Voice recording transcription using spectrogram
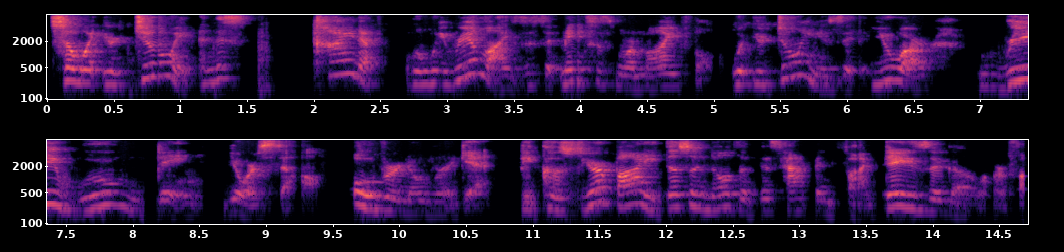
so what you're doing and this kind of when we realize this it makes us more mindful what you're doing is that you are re-wounding yourself over and over again because your body doesn't know that this happened five days ago or five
